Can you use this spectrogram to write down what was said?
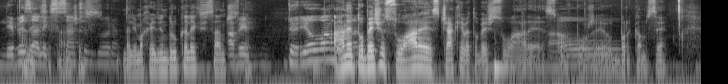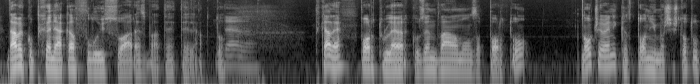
Не бе за Алекси Алекси Санчес. Санчес говоря. Нали имаха един друг Алекси Санчес? Абе, Дарил Ланда. А, не, то беше Суарес. Чакай, бе, то беше Суарес. О, боже, бъркам се. Да, бе, купиха някакъв Луис Суарес, бате, те лятото. Да, да. Така де, Порто Леверкузен 2 на 0 за Порто. Много червени картони имаше, защото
